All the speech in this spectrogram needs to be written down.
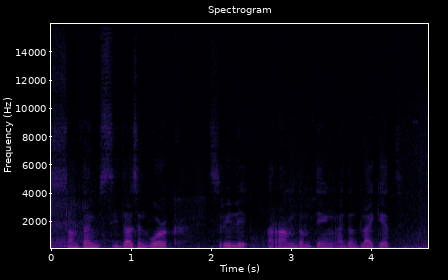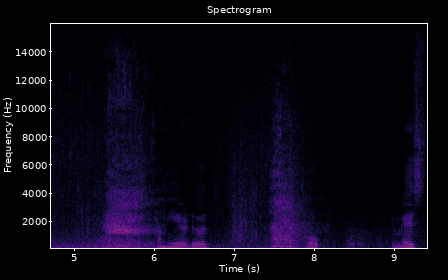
Sometimes it doesn't work it's really a random thing. I don't like it. Come here dude. Oh you missed.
